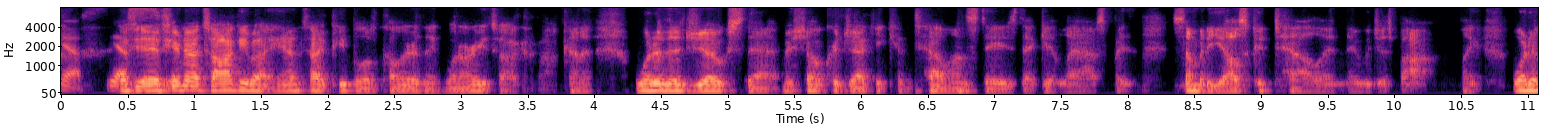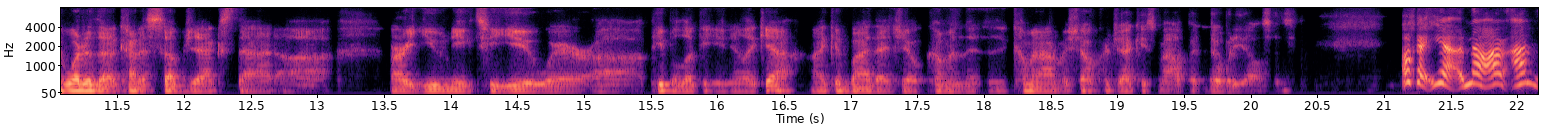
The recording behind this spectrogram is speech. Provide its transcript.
Yes, yes. If, if you're not talking about anti people of color, then what are you talking about? Kind of what are the jokes that Michelle Krajewski can tell on stage that get laughs, but somebody else could tell and it would just bomb? Like what what are the kind of subjects that uh, are unique to you where uh, people look at you and you're like, yeah, I can buy that joke coming coming out of Michelle Krajewski's mouth, but nobody else's. Okay, yeah, no, I, I'm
